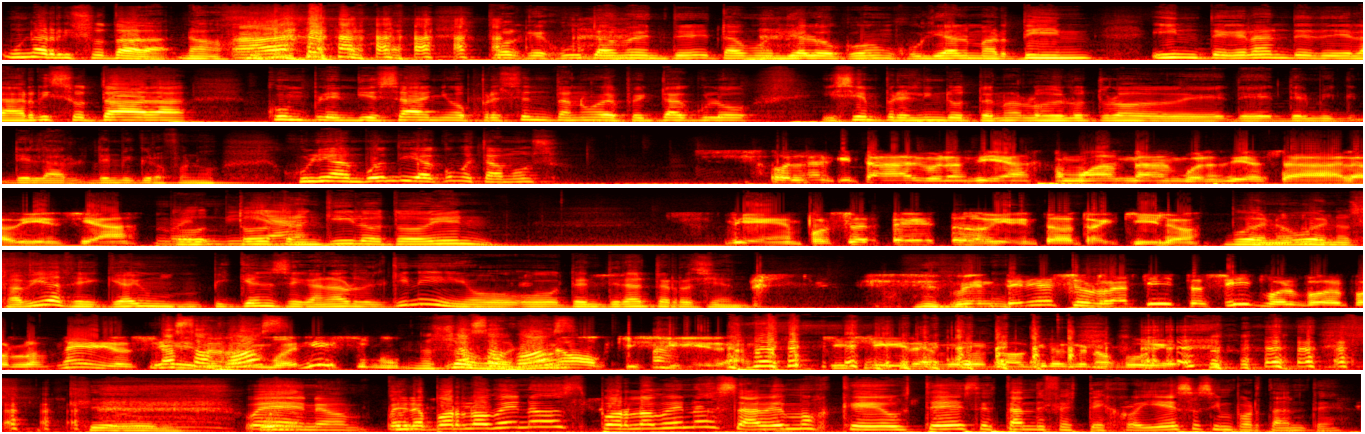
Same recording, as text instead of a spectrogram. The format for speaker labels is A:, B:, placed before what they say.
A: Una risotada, no. Ah. Porque justamente estamos en diálogo con Julián Martín, integrante de la risotada. Cumplen 10 años, presentan nuevo espectáculo y siempre es lindo tenerlos del otro lado del, del micrófono. Julián, buen día, ¿cómo estamos?
B: Hola, ¿qué tal? Buenos días, ¿cómo andan? Buenos días a la audiencia.
A: ¿Todo tranquilo, todo bien?
B: Bien, por suerte todo bien, todo tranquilo.
A: Bueno, bueno, ¿sabías de que hay un piquense ganador del Kini o, te enteraste recién?
B: Me enteré hace un ratito, sí, por, por, los medios. Sí,
C: ¿No sos vos?
B: Buenísimo.
A: ¿No sos, vos,
B: ¿no? quisiera, quisiera, pero no, creo que no pude.
C: Qué bueno. Bueno, pero por lo menos, por lo menos sabemos que ustedes están de festejo y eso es importante.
